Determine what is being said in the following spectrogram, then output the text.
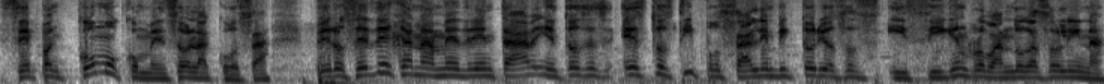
sepan cómo comenzó la cosa, pero se dejan amedrentar y entonces estos tipos salen victoriosos y siguen robando gasolina.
